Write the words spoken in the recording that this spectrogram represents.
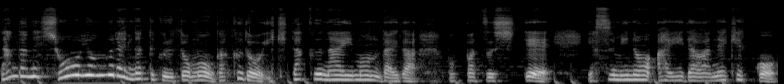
だんだんね、小4ぐらいになってくるともう学童行きたくない問題が勃発して、休みの間はね、結構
